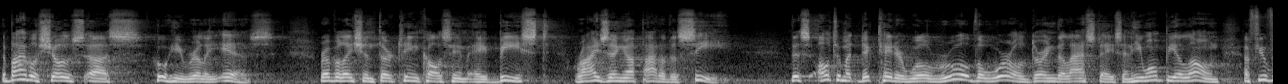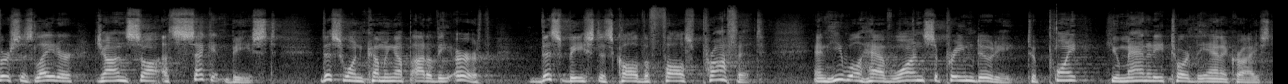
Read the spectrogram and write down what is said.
The Bible shows us who he really is. Revelation 13 calls him a beast rising up out of the sea. This ultimate dictator will rule the world during the last days, and he won't be alone. A few verses later, John saw a second beast, this one coming up out of the earth. This beast is called the false prophet, and he will have one supreme duty to point humanity toward the Antichrist.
